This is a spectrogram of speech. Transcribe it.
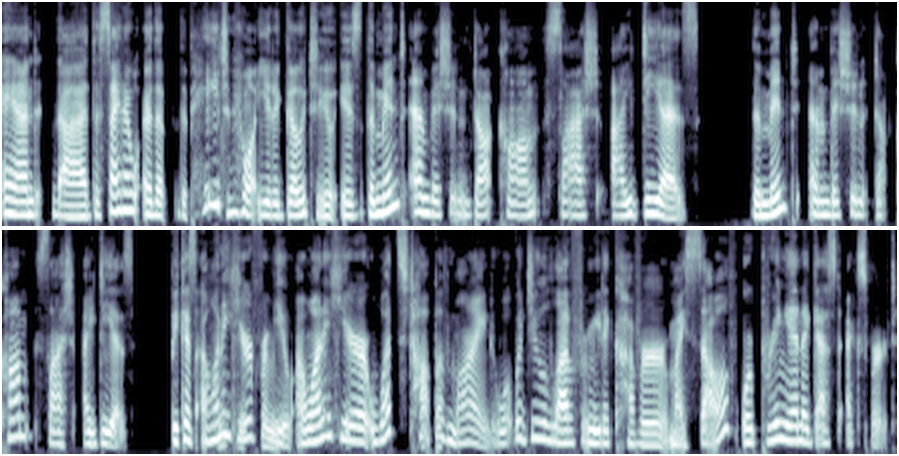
And uh, the site I, or the, the page I want you to go to is themintambition.com slash ideas. Themintambition.com slash ideas. Because I want to hear from you. I want to hear what's top of mind. What would you love for me to cover myself or bring in a guest expert?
